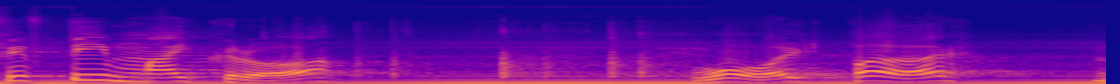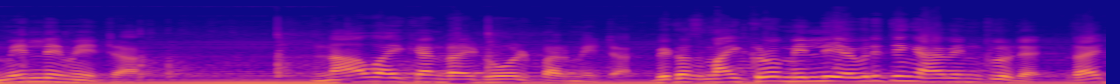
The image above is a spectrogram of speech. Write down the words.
50 micro volt per millimeter. Now I can write volt per meter because micro, milli, everything I have included, right?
